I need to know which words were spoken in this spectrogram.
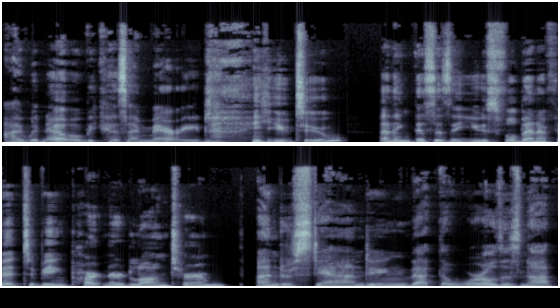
I would know because I'm married. you too? I think this is a useful benefit to being partnered long term, understanding that the world does not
